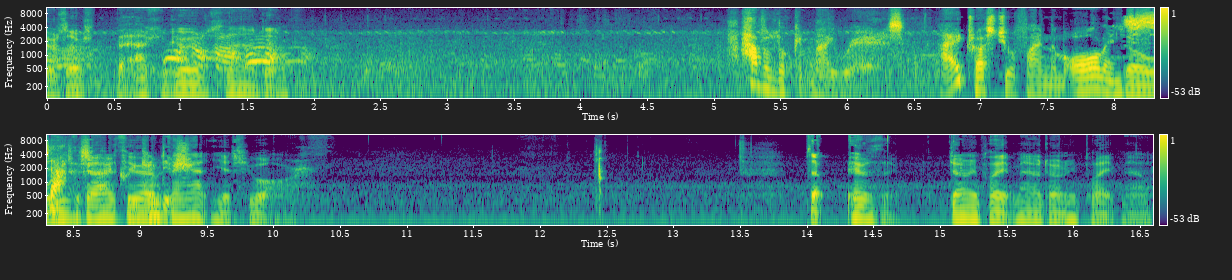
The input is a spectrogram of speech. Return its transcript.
Yourself back in good standing. Have a look at my wares. I trust you'll find them all in So we the guy satisfactory condition. Yes, you are. So, here's the thing. Don't need plate mail, don't need plate mail.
